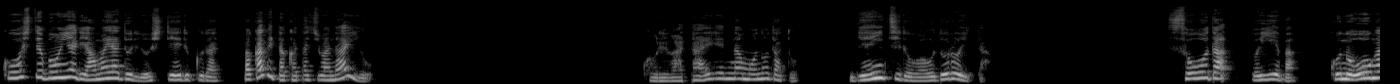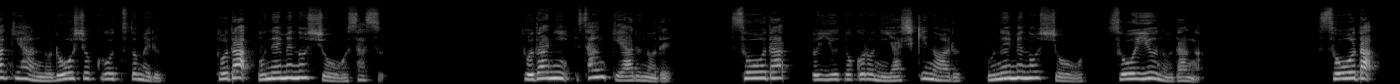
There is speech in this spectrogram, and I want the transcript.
こうしてぼんやり雨宿りをしているくらい馬鹿げた形はないよ。これは大変なものだと源一郎は驚いた。そうだといえばこの大垣藩の老職を務める戸田うねめの将を指す。戸田に三家あるので、そうだというところに屋敷のあるうねめの将をそういうのだが、そうだ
